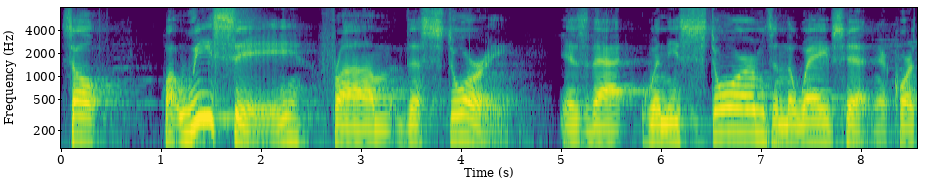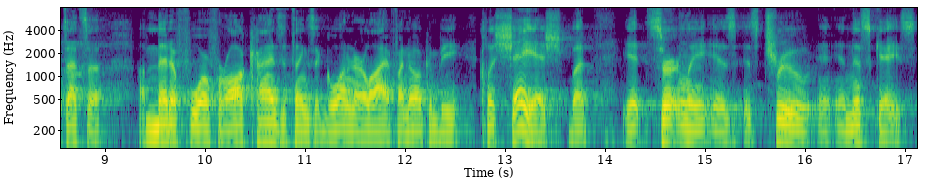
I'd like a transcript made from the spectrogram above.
So, what we see from this story is that when these storms and the waves hit, and of course, that's a, a metaphor for all kinds of things that go on in our life. I know it can be cliche ish, but it certainly is, is true in, in, this case.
